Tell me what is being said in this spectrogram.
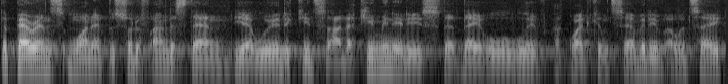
the parents wanted to sort of understand, yeah, where the kids are, the communities that they all live are quite conservative, I would say,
